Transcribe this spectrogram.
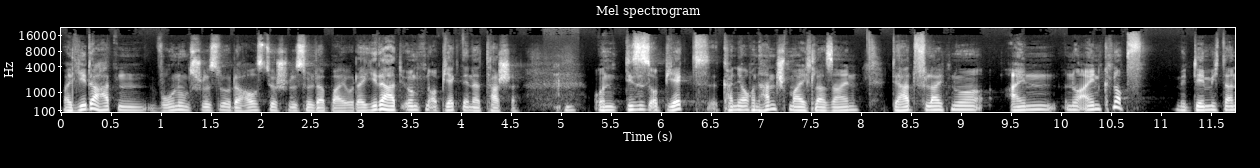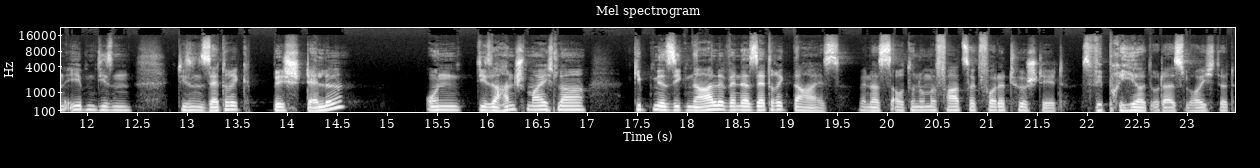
weil jeder hat einen Wohnungsschlüssel oder Haustürschlüssel dabei oder jeder hat irgendein Objekt in der Tasche. Mhm. Und dieses Objekt kann ja auch ein Handschmeichler sein, der hat vielleicht nur einen, nur einen Knopf, mit dem ich dann eben diesen, diesen Cedric bestelle und dieser Handschmeichler gibt mir Signale, wenn der Cedric da ist, wenn das autonome Fahrzeug vor der Tür steht. Es vibriert oder es leuchtet,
